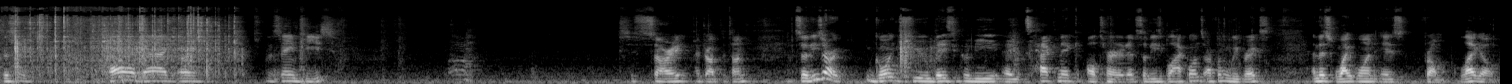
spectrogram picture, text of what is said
This is all bag of the same piece. Sorry, I dropped a ton. So these are going to basically be a Technic alternative. So these black ones are from Webricks, and this white one is from Lego.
